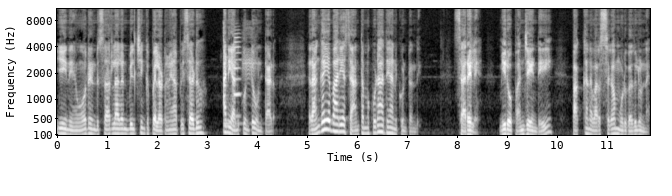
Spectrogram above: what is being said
ఈయనేమో రెండుసార్లు వాళ్ళని పిలిచి ఇంక పిలవటమే ఆపేశాడు అని అనుకుంటూ ఉంటాడు. రంగయ్య భార్య శాంతమ్మ కూడా అదే అనుకుంటుంది. సరేలే మీరు పని చేయండి. పక్కన వరుసగా మూడు గదులున్నాయి.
